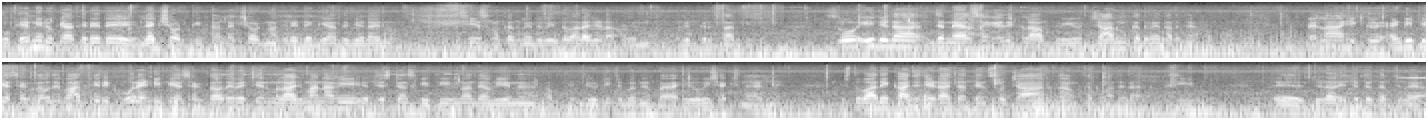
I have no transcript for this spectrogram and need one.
ਉਹ ਫਿਰ ਨਹੀਂ ਰੁਕਿਆ, ਫਿਰ ਇਹਦੇ ਲੈਗ ਸ਼ਾਟ ਕੀਤਾ। ਲੈਗ ਸ਼ਾਟ ਨਾਲ ਫਿਰ ਇਹ ਡਿੱਗ ਗਿਆ ਤੇ ਜਿਹੜਾ ਇਹਨੂੰ ਅਸੀਂ ਇਸ ਮੁਕੱਦਮੇ ਦੇ ਵਿੱਚ ਦੁਬਾਰਾ ਜਿਹੜਾ ਫਿਰ ਇਹਨੂੰ ਗ੍ਰਿਫਤਾਰ ਕੀਤਾ। ਸੋ ਇਹ ਜਿਹੜਾ ਜਰਨੈਲ ਸਿੰਘ ਇਹਦੇ ਖਿਲਾਫ ਕਰੀਬ 4 ਮੁਕੱਦਮੇ ਦਰਜ ਹੈ। ਪਹਿਲਾਂ ਇੱਕ ਐਨਡੀਪੀਐਸ ਐਕਟ ਦਾ ਉਹਦੇ ਬਾਅਦ ਫਿਰ ਇੱਕ ਹੋਰ ਐਨਡੀਪੀਐਸ ਐਕਟ ਦਾ ਉਹਦੇ ਵਿੱਚ ਇਹਨ ਮੁਲਾਜ਼ਮਾਂ ਨਾਲ ਵੀ ਰੈਜ਼ਿਸਟੈਂਸ ਕੀਤੀ ਉਹਨਾਂ ਦਾ ਵੀ ਇਹਨ ਆਪਣੀ ਡਿਊਟੀ 'ਚ ਬਗਨ ਪਾਇਆ ਸੀ ਉਹ ਵੀ ਸੈਕਸ਼ਨ ਐਡ ਨੇ। ਇਸ ਤੋਂ ਬਾਅਦ ਇੱਕ ਅੱਜ ਜਿਹੜਾ ਇਹਦਾ 304 ਦਾ ਮੁਕੱਦਮਾ ਜਿਹੜਾ ਅਸੀਂ ਜਿਹੜਾ ਇਹਦੇ ਤੇ ਦਰਜ ਹੋਇਆ।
